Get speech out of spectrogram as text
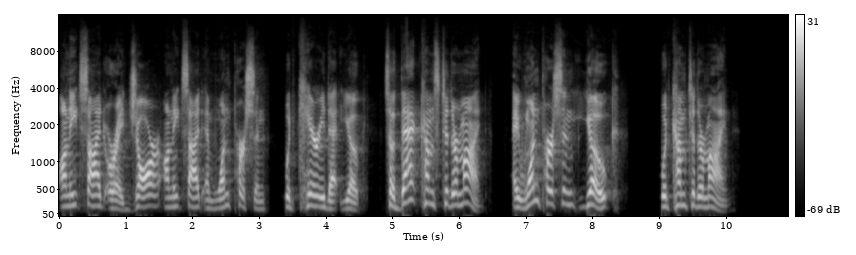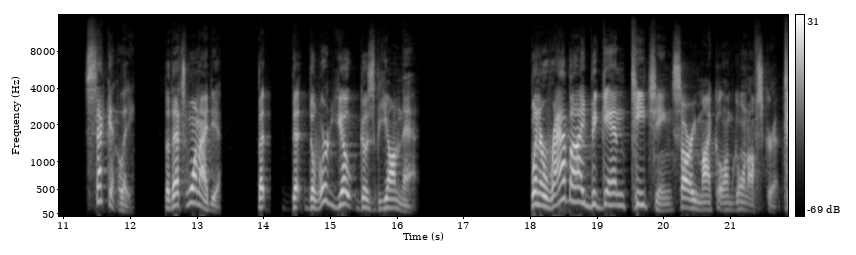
on each side or a jar on each side and one person would carry that yoke so that comes to their mind a one person yoke would come to their mind. Secondly, so that's one idea, but the, the word yoke goes beyond that. When a rabbi began teaching, sorry, Michael, I'm going off script.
